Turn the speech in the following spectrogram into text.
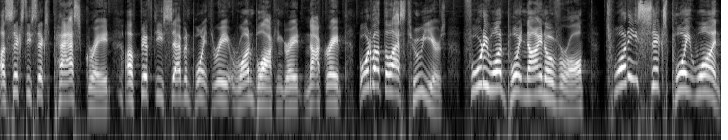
A 66 pass grade. A 57.3 run blocking grade. Not great. But what about the last two years? 41.9 overall. 26.1.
